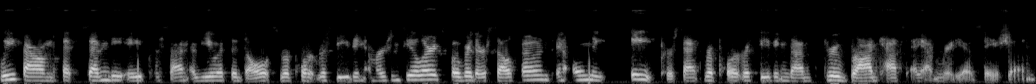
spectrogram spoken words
we found that 78% of US adults report receiving emergency alerts over their cell phones, and only 8% report receiving them through broadcast AM radio stations.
